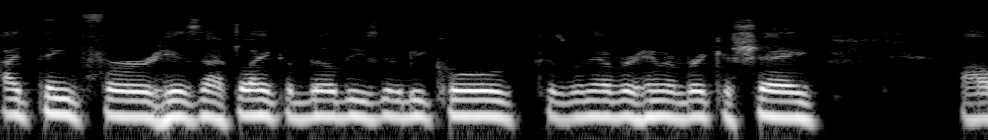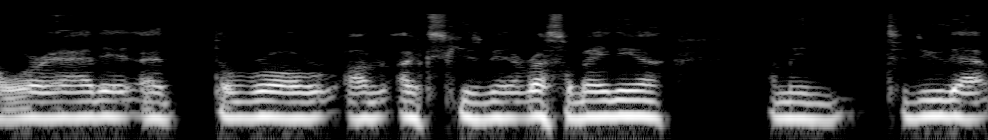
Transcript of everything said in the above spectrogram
I think for his athletic ability is going to be cool because whenever him and Ricochet uh, were at it at the Royal, uh, excuse me, at WrestleMania, I mean, to do that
